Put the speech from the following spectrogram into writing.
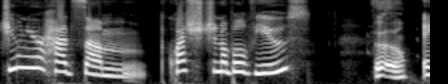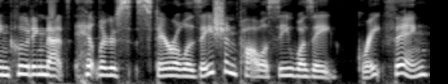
Jr. had some questionable views, Uh oh. including that Hitler's sterilization policy was a great thing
